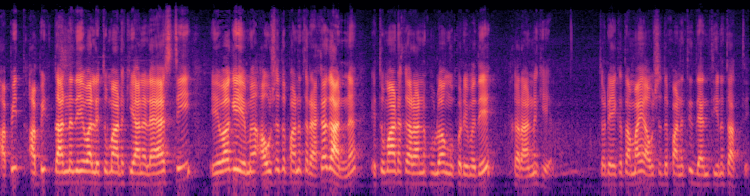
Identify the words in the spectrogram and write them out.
අපිත් අපිත් දන්න දේවල් එතුමාට කියන්න ලෑස්ති. ඒ වගේම ඖෂධ පනත රැකගන්න එතුමාට කරන්න පුළුවන් උපරිම දේ කරන්න කියලා. එතකොට ඒක තමයි ඖෂධ පනතේ දැන් තියෙන තත්ත්වය.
